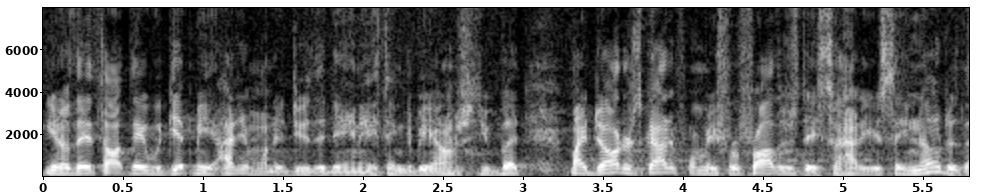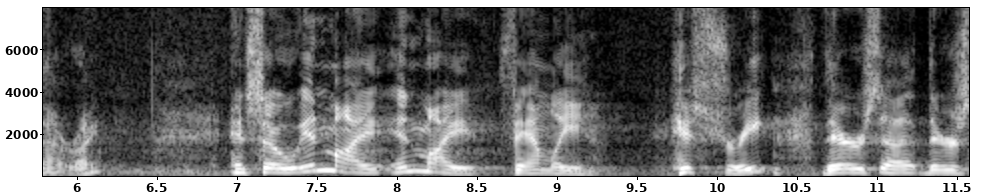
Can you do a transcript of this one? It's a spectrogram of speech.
you know, they thought they would get me. I didn't want to do the DNA thing, to be honest with you, but my daughters got it for me for Father's Day. So how do you say no to that, right? And so in my, in my family history, there's, uh, there's,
